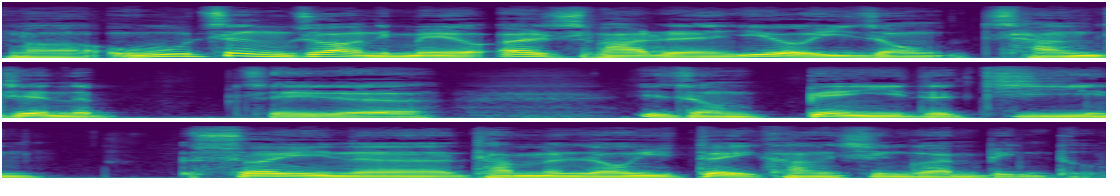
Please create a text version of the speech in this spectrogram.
啊，无症状里面有二十趴的人又有一种常见的这个一种变异的基因，所以呢，他们容易对抗新冠病毒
